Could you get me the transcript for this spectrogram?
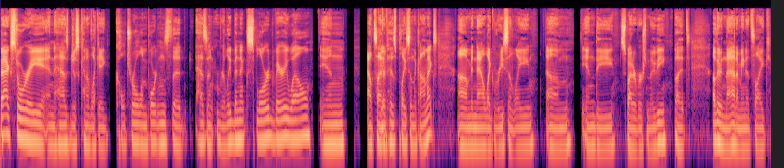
backstory and has just kind of like a cultural importance that hasn't really been explored very well in outside of his place in the comics um and now like recently um in the spider-verse movie but other than that i mean it's like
